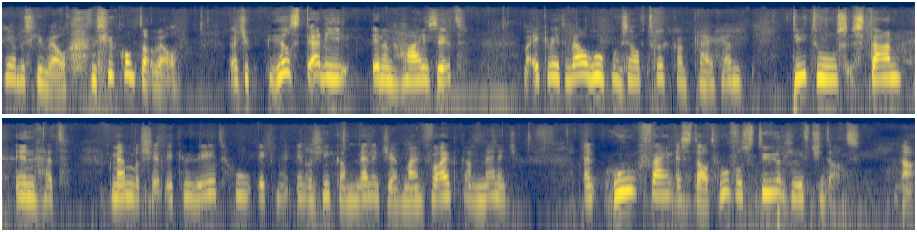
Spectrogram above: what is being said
Ja, misschien wel. Misschien komt dat wel. Dat je heel steady in een high zit. Maar ik weet wel hoe ik mezelf terug kan krijgen. En die tools staan in het membership. Ik weet hoe ik mijn energie kan managen, mijn vibe kan managen. En hoe fijn is dat? Hoeveel stuur geeft je dat? Nou,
